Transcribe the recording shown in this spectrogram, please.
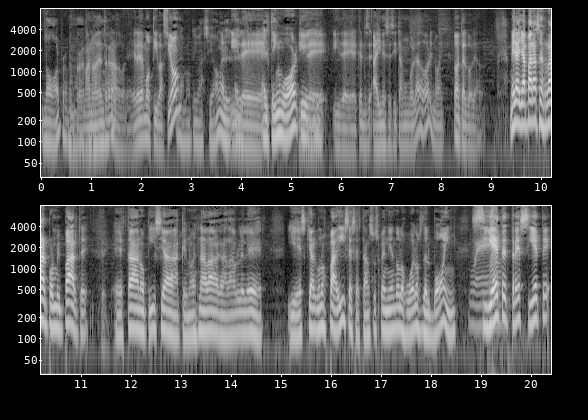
no, el problema, El problema no es de entrenadores. Es de motivación La motivación, el, Y el- de- el teamwork. y Y, de, y de que ahí necesitan un goleador y no hay. ¿Dónde está el goleador? Mira, ya para cerrar por mi parte, Sí. esta noticia que no es nada agradable leer, y es que algunos países están suspendiendo los vuelos del Boeing Bueno. 737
